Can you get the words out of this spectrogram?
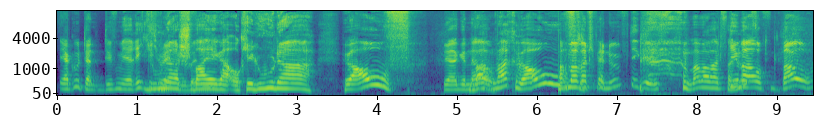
Ja gut, dann dürfen wir richtig Luna Schweiger, okay, Luna, hör auf. Ja, genau. Mach, mach hör auf. Mach mal was Vernünftiges. mach mal was Vernünftiges. Geh mal auf den Bau.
